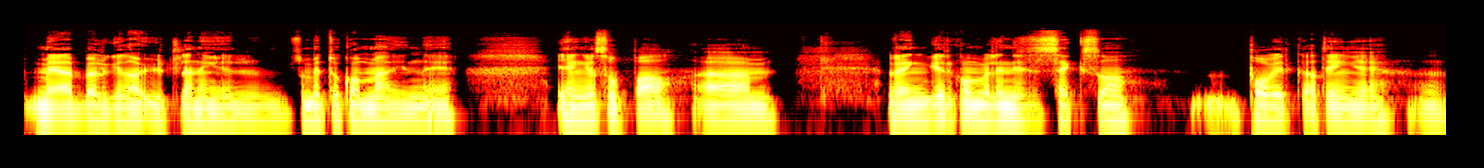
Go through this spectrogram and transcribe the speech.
med bølgen av utlendinger som begynte å komme inn i, i engelsk fotball. Um, Wenger kom vel i 96 og påvirka ting i eh,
